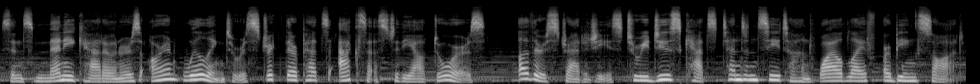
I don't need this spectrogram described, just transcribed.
Since many cat owners aren't willing to restrict their pets' access to the outdoors, other strategies to reduce cats' tendency to hunt wildlife are being sought.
